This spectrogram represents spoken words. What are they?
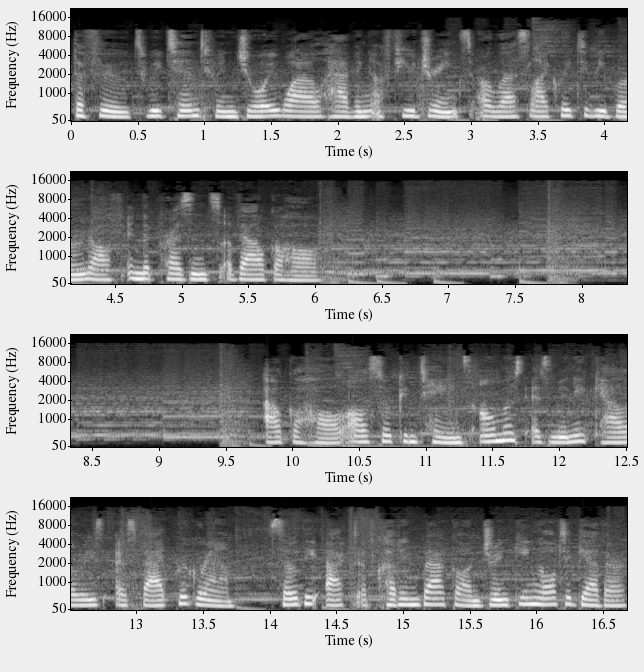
the foods we tend to enjoy while having a few drinks are less likely to be burned off in the presence of alcohol. Alcohol also contains almost as many calories as fat per gram, so the act of cutting back on drinking altogether,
